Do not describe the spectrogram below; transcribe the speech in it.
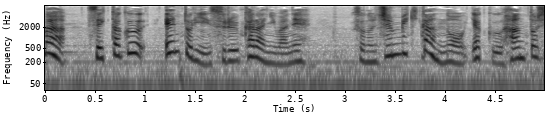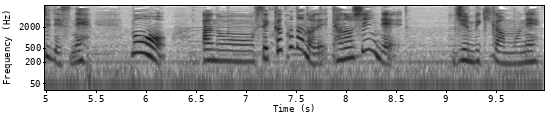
まあ、せっかくエントリーするからにはね、その準備期間の約半年ですね、もう、あの、せっかくなので楽しんで準備期間もね、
